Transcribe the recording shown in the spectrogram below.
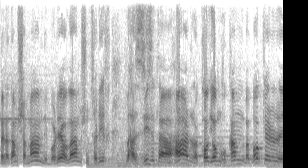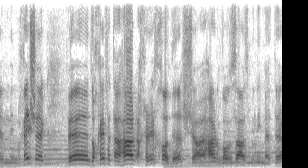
בן אדם שמע מבורא עולם שהוא צריך להזיז את ההר, כל יום הוא קם בבוקר עם חשק ודוחף את ההר אחרי חודש, שההר לא זז מילימטר,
